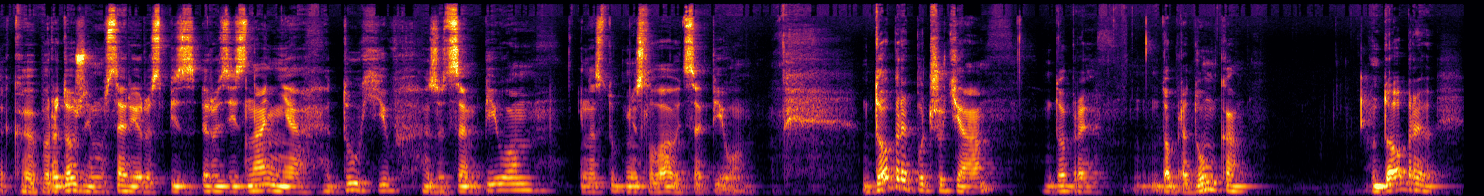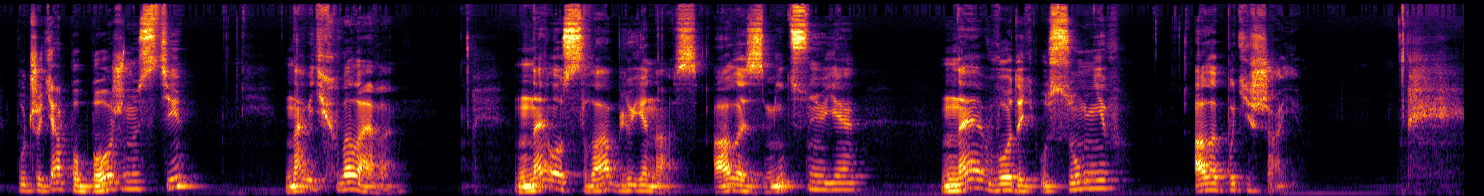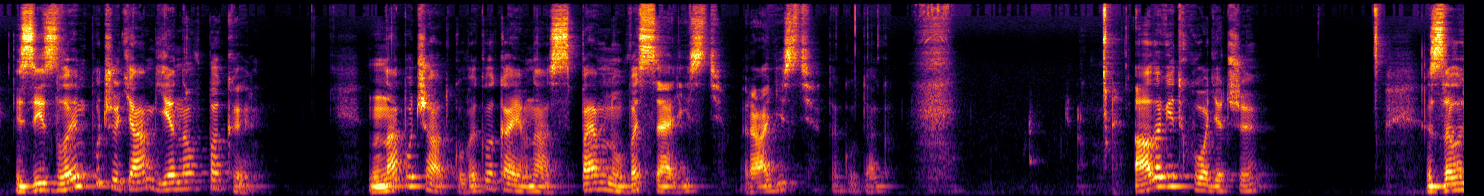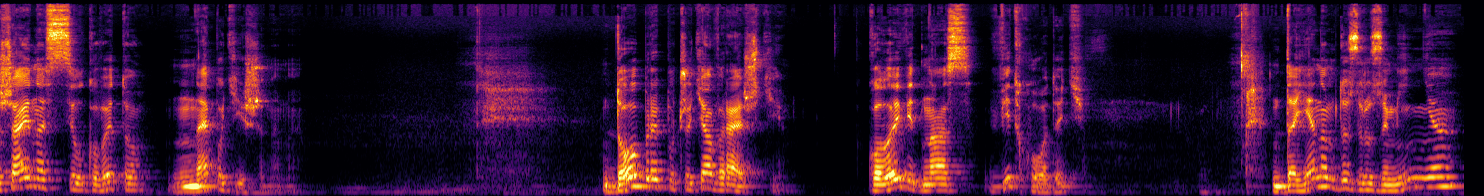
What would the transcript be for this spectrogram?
Так, е, продовжуємо серію розпіз... розізнання духів з отцем Півом і наступні слова отця Піво. Добре почуття, добре, добра думка, добре почуття побожності, навіть хвилеве, не ослаблює нас, але зміцнює, не вводить у сумнів, але потішає. Зі злим почуттям є навпаки. На початку викликає в нас певну веселість, радість, таку, так. Але відходячи, залишає нас цілковито непотішеними. Добре почуття врешті, коли від нас відходить, дає нам до зрозуміння,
